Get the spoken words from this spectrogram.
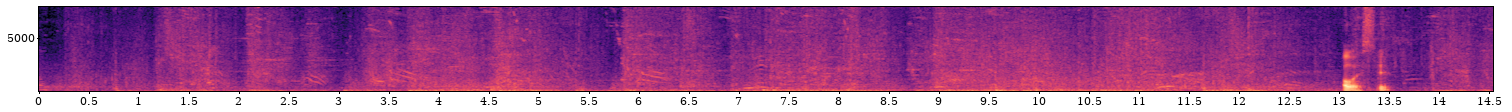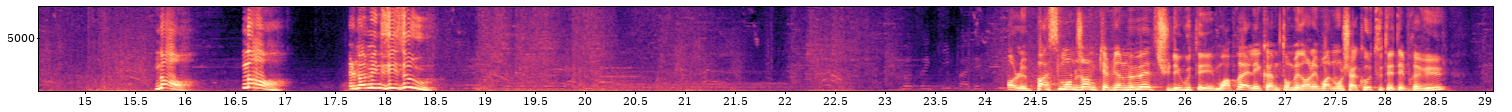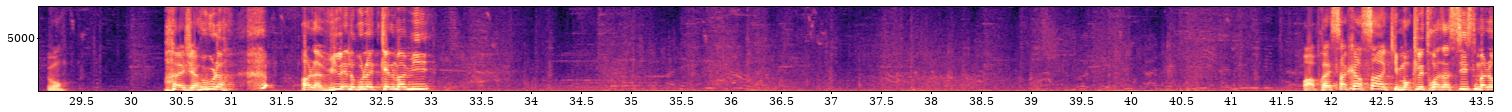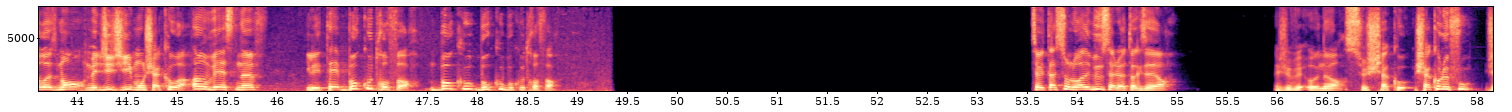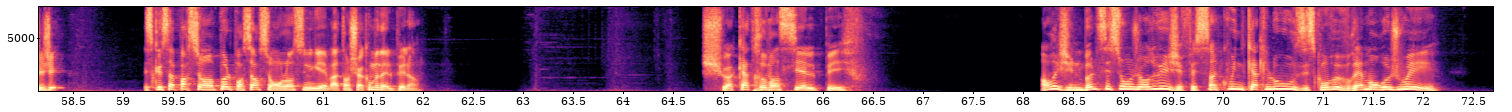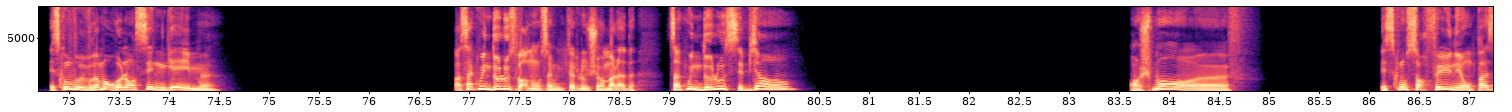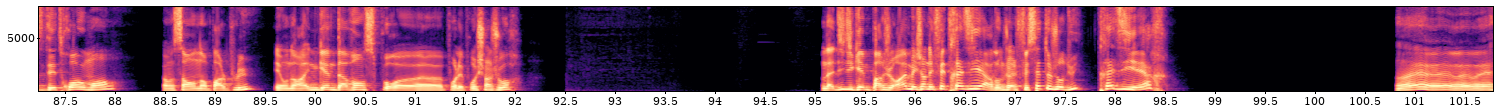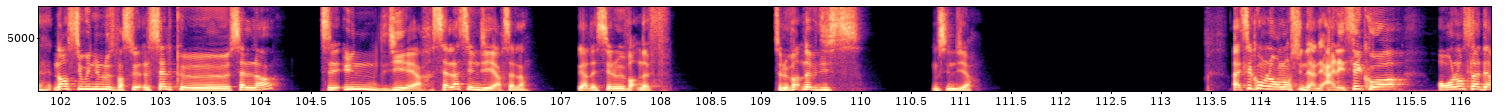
Ah ouais, c'est... Non Non Elle m'a mis une zizou Oh le passement de jambe qu'elle vient de me mettre, je suis dégoûté. Bon après elle est quand même tombée dans les bras de mon chaco, tout était prévu. Bon. Ouais j'avoue là. Oh la vilaine roulette qu'elle m'a mis. Bon après 5-1-5, il manque les 3 assists malheureusement. Mais Gigi, mon Chaco a 1 vs 9. Il était beaucoup trop fort. Beaucoup, beaucoup, beaucoup trop fort. Salutations, le rendez-vous, salut à toi Xer. Je vais honor ce Chaco. Chaco le fou, GG. Est-ce que ça part sur un pôle pour savoir si on lance une game? Attends, je suis à combien d'LP là Je suis à 86 LP. En vrai, j'ai une bonne session aujourd'hui. J'ai fait 5 wins, 4 lose. Est-ce qu'on veut vraiment rejouer? Est-ce qu'on veut vraiment relancer une game? Enfin, 5 wins, 2 lose, pardon. 5 wins, 4 lose, je suis un malade. 5 wins, 2 lose, c'est bien, hein Franchement, euh... est-ce qu'on s'en refait une et on passe D3 au moins? Comme ça, on n'en parle plus. Et on aura une game d'avance pour, euh, pour les prochains jours. On a dit 10 games par jour. Ah, mais j'en ai fait 13 hier, donc j'en ai fait 7 aujourd'hui. 13 hier. Ouais, ouais, ouais, ouais. Non, c'est win ou lose, parce que celle que celle-là, c'est une d'hier. Celle-là, c'est une d'hier, celle-là. Regardez, c'est le 29. C'est le 29-10. Donc c'est une d'hier. Ah, c'est quoi, on relance une dernière? Allez, c'est quoi? On relance la dernière.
